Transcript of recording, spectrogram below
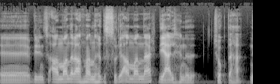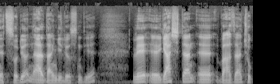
Ee, birincisi Almanlar Almanları da soruyor. Almanlar diğerlerini çok daha net soruyor. Nereden geliyorsun diye. Ve e, gerçekten e, bazen çok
